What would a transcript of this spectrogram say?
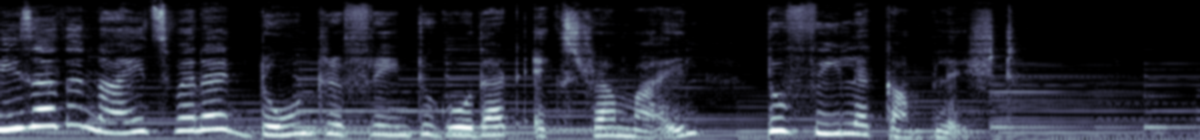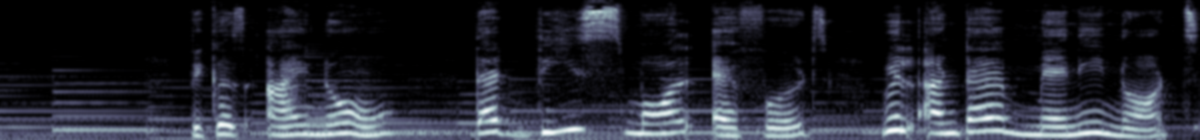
These are the nights when I don't refrain to go that extra mile to feel accomplished. Because I know that these small efforts will untie many knots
